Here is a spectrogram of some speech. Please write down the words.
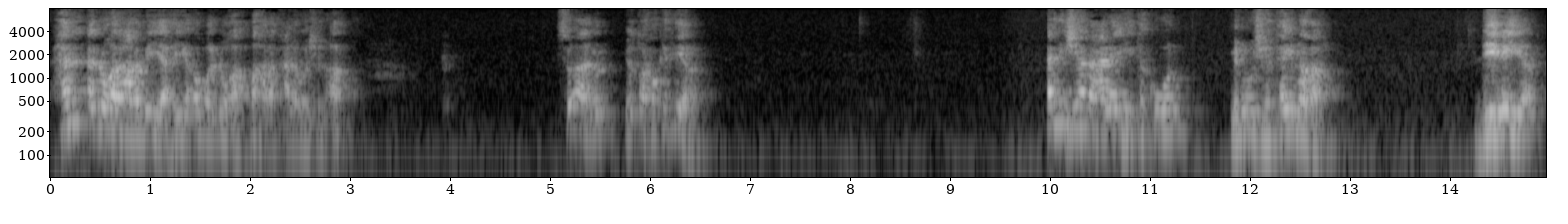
هل اللغة العربية هي أول لغة ظهرت على وجه الأرض؟ سؤال يطرح كثيرا. الإجابة عليه تكون من وجهتي نظر. دينية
